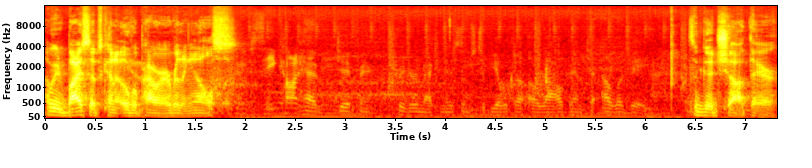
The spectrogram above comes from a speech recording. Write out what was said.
I mean, biceps kind of overpower everything else. Have different trigger mechanisms to be able to allow them to elevate. It's a good shot there.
